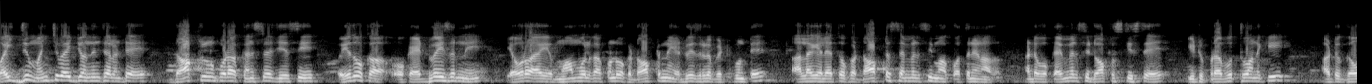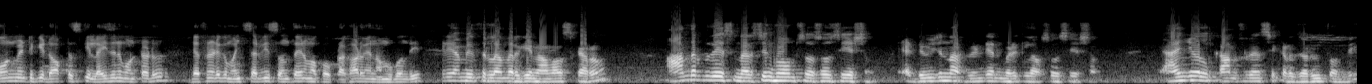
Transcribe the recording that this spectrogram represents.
వైద్యం మంచి వైద్యం అందించాలంటే డాక్టర్లను కూడా కన్సిడర్ చేసి ఏదో ఒక ఒక అడ్వైజర్ని ఎవరో మామూలు కాకుండా ఒక డాక్టర్ని అడ్వైజర్గా పెట్టుకుంటే అలాగే లేకపోతే ఒక డాక్టర్స్ ఎమ్మెల్సీ మా కొత్త నినాదం. అంటే ఒక ఎమ్మెల్సీ డాక్టర్స్కి ఇస్తే ఇటు ప్రభుత్వానికి అటు గవర్నమెంట్కి డాక్టర్స్కి లైజన్గా ఉంటాడు. డెఫినెట్గా మంచి సర్వీస్ ఉంటాయని మాకు ప్రగాఢమైన నమ్ముకుంది మీడియా మిత్రులందరికీ నమస్కారం. Andhra Pradesh nursing homes association division of Indian medical association annual conference ఇక్కడ జరుగుతుంది.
